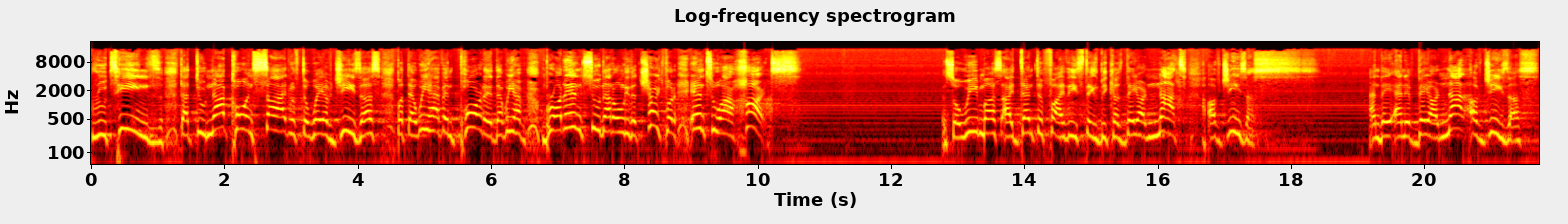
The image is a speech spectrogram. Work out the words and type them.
routines that do not coincide with the way of Jesus, but that we have imported, that we have brought into not only the church, but into our hearts. And so we must identify these things because they are not of Jesus. And, they, and if they are not of Jesus,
